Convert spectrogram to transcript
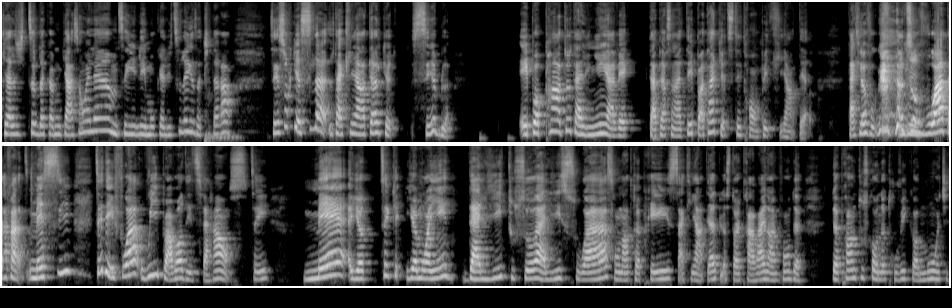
quel type de communication elle aime, les mots qu'elle utilise, etc. C'est sûr que si la- ta clientèle que cible est pas pantoute alignée avec ta personnalité, peut-être que tu t'es trompé de clientèle. Fait que là, il faut que tu Mhm. revoies ta fa... Mais si, tu sais, des fois, oui, il peut y avoir des différences, tu sais, mais il y a, y a moyen d'allier tout ça, allier soi, son entreprise, sa clientèle, puis là, c'est un travail, dans le fond, de, de prendre tout ce qu'on a trouvé comme mots, etc.,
